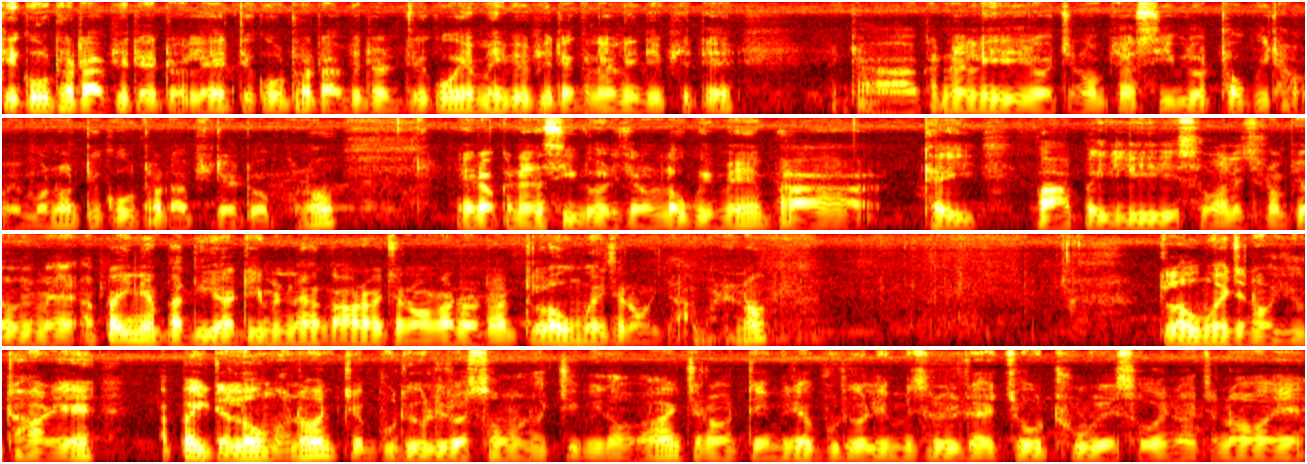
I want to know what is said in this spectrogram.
တေကိုထွက်တာဖြစ်တဲ့အတွက်လည်းတေကိုထွက်တာဖြစ်တဲ့တေကိုရဲ့မိတ်ပြဖြစ်တဲ့ကဏ္ဍလေးတွေဖြစ်တယ်ဒါကဏ္ဍလေးတွေတော့ကျွန်တော်ပြန်စီပြီးတော့ထုတ်ပေးထားမယ်ပေါ့နော်တေကိုထွက်တာဖြစ်တဲ့အတွက်ပေါ့နော်အဲ့တော့ကဏ္ဍစီပြီးတော့လည်းကျွန်တော်လုပ်ပေးမယ်ဘာထိတ်ဘာပိတ်လေးတွေဆိုတာလည်းကျွန်တော်ပြောပေးမယ်အပိတ်နဲ့ပတ်တီးကဒီမနက်ကတော့ကျွန်တော်ကတော့ဒါတစ်လုံးပဲကျွန်တော်ရပါတယ်နော်တစ်လုံးပဲကျွန်တော်ယူထားတယ် အပိတ်တစ်လုံးပေါ့နော်ဗီဒီယိုလေးတော့ဆုံးလို့ကြည့်ပြီးတော့ပါကျွန်တော်တင်ပြီးတဲ့ဗီဒီယိုလေးမစရတဲ့အကျိုးထူးရဆိုရင်တော့ကျွန်တော်ရဲ့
